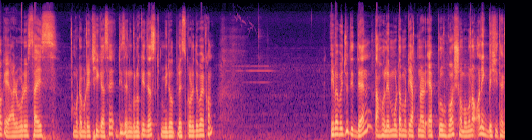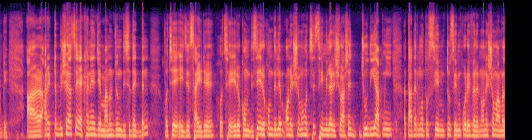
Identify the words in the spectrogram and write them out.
ওকে আরবোর্ডের সাইজ মোটামুটি ঠিক আছে। ডিজাইনগুলোকে জাস্ট মিডল প্লেস করে দেবো এখন। এভাবে যদি দেন, তাহলে মোটামুটি আপনার অ্যাপ্রুভ হওয়ার সম্ভাবনা অনেক বেশি থাকবে। আর আরেকটা বিষয় আছে, এখানে যে মানুষজন দিছে দেখবেন, হচ্ছে এই যে সাইডে হচ্ছে এরকম দিছে, এরকম দিলে অনেক সময় হচ্ছে সিমিলার ইস্যু আসে। যদি আপনি তাদের মতো সেম টু সেম করে ফেলেন, অনেক সময় আমরা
